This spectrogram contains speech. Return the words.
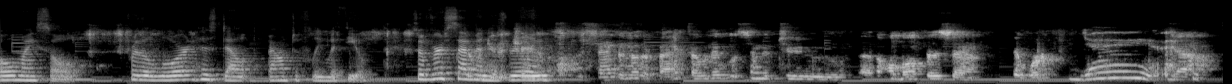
O my soul, for the Lord has dealt bountifully with you. So verse seven is really. Send another fax. I was able to send it to uh, the home office and it worked. Yay! Yeah.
